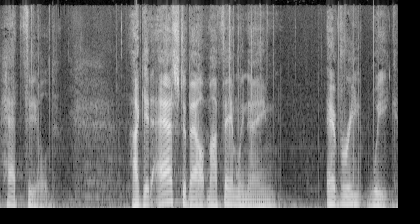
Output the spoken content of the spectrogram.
Hatfield. I get asked about my family name every week.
